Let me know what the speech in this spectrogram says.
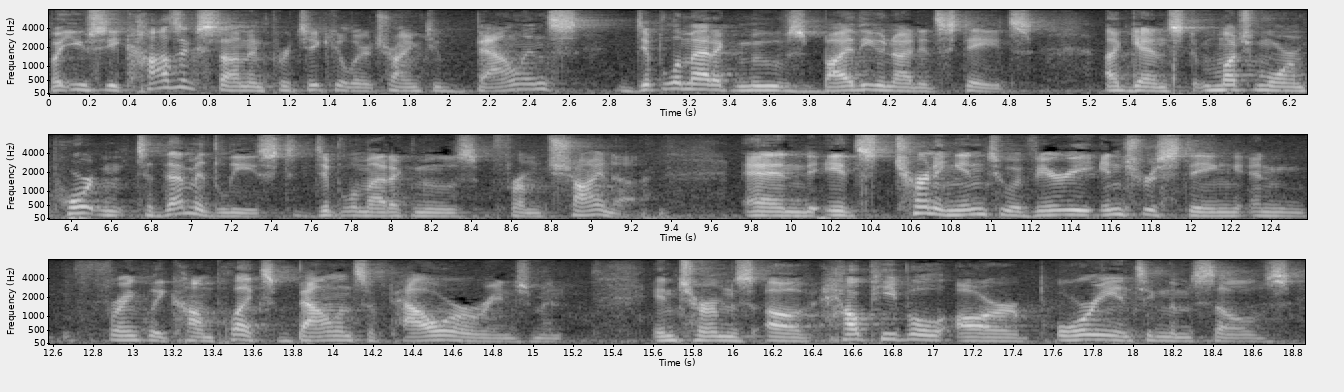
But you see Kazakhstan in particular trying to balance diplomatic moves by the United States against much more important, to them at least, diplomatic moves from China. And it's turning into a very interesting and frankly complex balance of power arrangement in terms of how people are orienting themselves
